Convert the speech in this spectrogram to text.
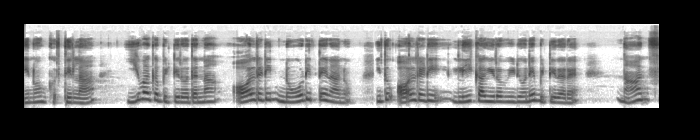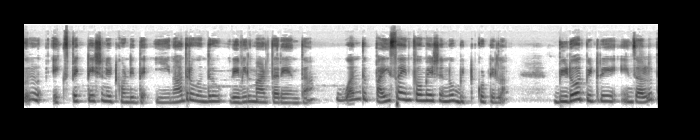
ಏನೋ ಗೊತ್ತಿಲ್ಲ. ಇವಾಗ ಬಿಟ್ಟಿರೋದನ್ನು ಆಲ್ರೆಡಿ ನೋಡಿದ್ದೆ ನಾನು. ಇದು ಆಲ್ರೆಡಿ ಲೀಕ್ ಆಗಿರೋ ವಿಡಿಯೋನೇ ಬಿಟ್ಟಿದ್ದಾರೆ. ನಾನು ಫುಲ್ ಎಕ್ಸ್ಪೆಕ್ಟೇಷನ್ ಇಟ್ಕೊಂಡಿದ್ದೆ. ಏನಾದರೂ ಒಂದು ರಿವೀಲ್ ಮಾಡ್ತಾರೆ ಅಂತ. ಒಂದು ಪೈಸ ಇನ್ಫಾರ್ಮೇಷನ್ನು ಬಿಟ್ಕೊಟ್ಟಿಲ್ಲ. ಬಿಡೋದು ಬಿಟ್ರಿ ಇನ್ನು ಸ್ವಲ್ಪ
